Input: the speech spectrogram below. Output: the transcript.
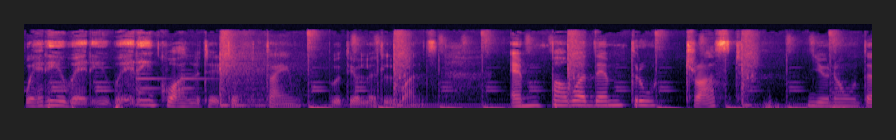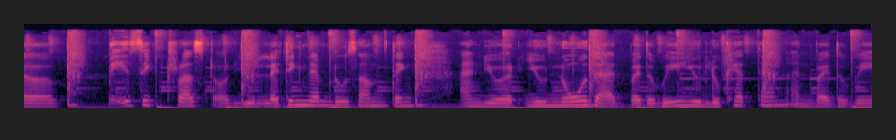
very, very, very qualitative time with your little ones. Empower them through trust. You know the basic trust or you letting them do something and you you know that by the way you look at them and by the way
